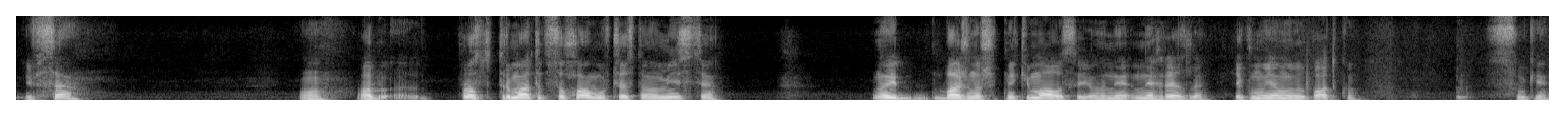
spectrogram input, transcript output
І все. О, просто тримати в сухому, в чистому місці. Ну і бажано, щоб Мікі Мауси його не, не гризли, як в моєму випадку. Суки.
